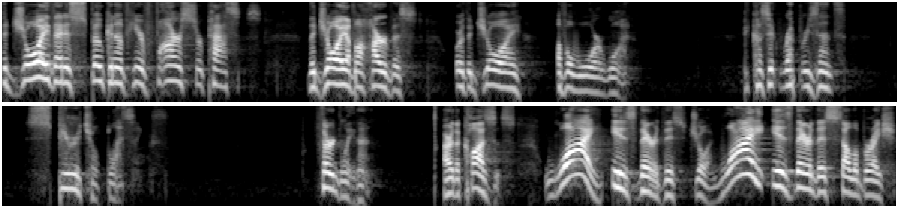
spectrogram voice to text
the joy that is spoken of here far surpasses the joy of a harvest or the joy of a war won because it represents spiritual blessings. Thirdly, then, are the causes. Why is there this joy? Why is there this celebration?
